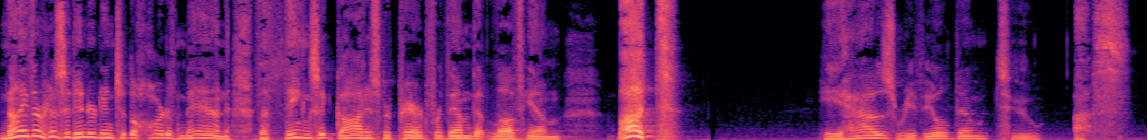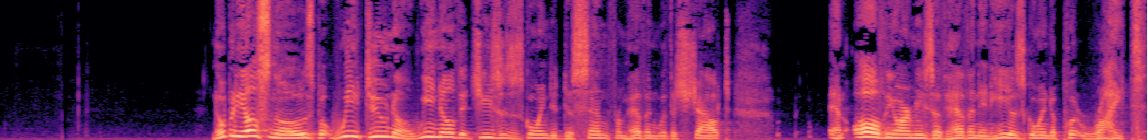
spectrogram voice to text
neither has it entered into the heart of man the things that God has prepared for them that love him. But he has revealed them to us. Nobody else knows, but we do know. We know that Jesus is going to descend from heaven with a shout and all the armies of heaven, and he is going to put right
